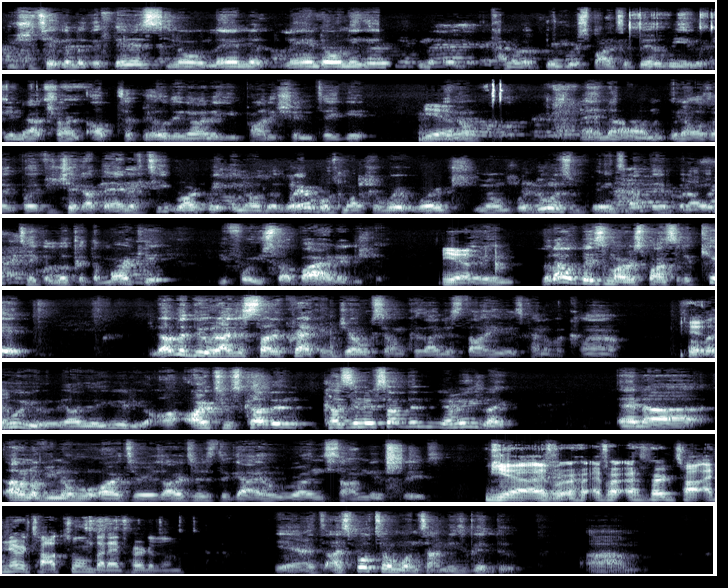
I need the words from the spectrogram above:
you should take a look at this, you know, land land owning is you know, kind of a big responsibility. And if you're not trying up to building on it, you probably shouldn't take it. Yeah. You know? And um, you know, I was like, but if you check out the NFT market, you know, the wearables market, we're, we're you know, we're doing some things out there, but I would take a look at the market before you start buying anything. You know Yeah. I mean? So that was basically my response to the kid. The other dude, I just started cracking jokes on because I just thought he was kind of a clown. So I'm like, Yeah. who you? Like, you, you Arthur's cousin, cousin or something? You know what I mean? Like, and uh, I don't know if you know who Arthur is. Arthur is the guy who runs Somnium Space. Yeah. I've I've, I've heard talk. I've never talked to him, but I've heard of him. Yeah, I, I spoke to him one time. He's a good dude. Um,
